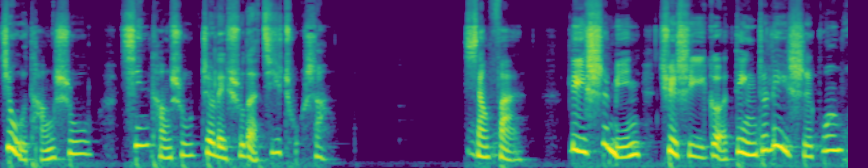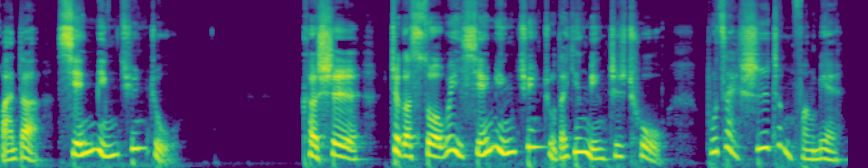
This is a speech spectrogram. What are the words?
旧唐书》《新唐书》这类书的基础上。相反，李世民却是一个顶着历史光环的贤明君主。可是，这个所谓贤明君主的英明之处，不在施政方面，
